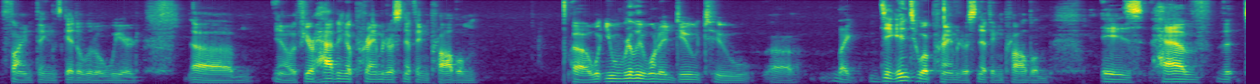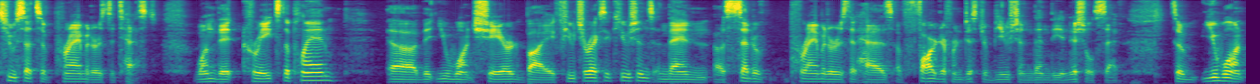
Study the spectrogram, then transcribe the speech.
find things get a little weird. Um, you know, if you're having a parameter sniffing problem, uh, what you really want to do to uh, like dig into a parameter sniffing problem is have the two sets of parameters to test. One that creates the plan uh, that you want shared by future executions, and then a set of parameters that has a far different distribution than the initial set. So you want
